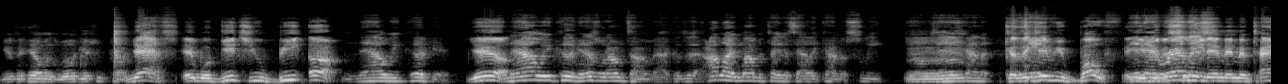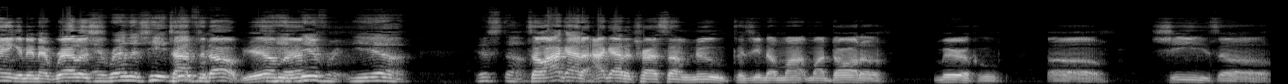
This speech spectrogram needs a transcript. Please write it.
using Hellmann's will get you pumped. Yes, it will get you beat up. now we cooking. Yeah. Now we cooking. That's what I'm talking about. Because I like my potato salad kind of sweet. You know what I'm saying? It's kind of Because it give you both. It Then give you the relish- sweet and then the tang and then that relish and relish hit tops different. it off. Yeah, Hit man. Different. Yeah. Good stuff. So I gotta I gotta try something new because you know my my daughter Miracle, uh, she's uh,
